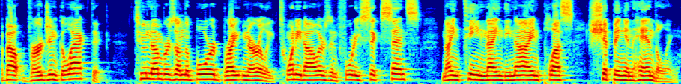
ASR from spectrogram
About Virgin Galactic? Two numbers on the board bright and early $20.46, $19.99 plus shipping and handling.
